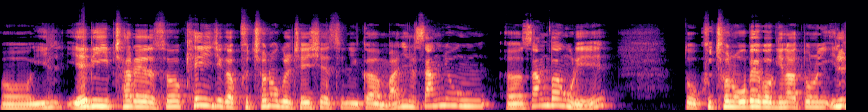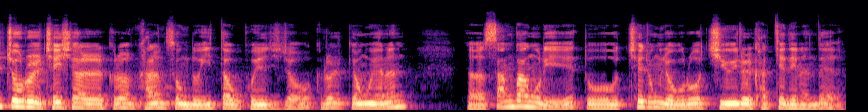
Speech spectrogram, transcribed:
어, 일- 예비 입찰에서 KG가 9천억을 제시했으니까 만일 쌍용 어, 쌍방울이 또 9,500억이나 또는 1조를 제시할 그런 가능성도 있다고 보여지죠. 그럴 경우에는 어, 쌍방울이 또 최종적으로 지위를 갖게 되는데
